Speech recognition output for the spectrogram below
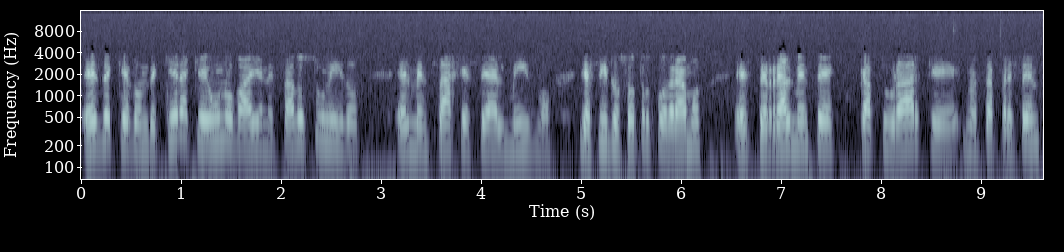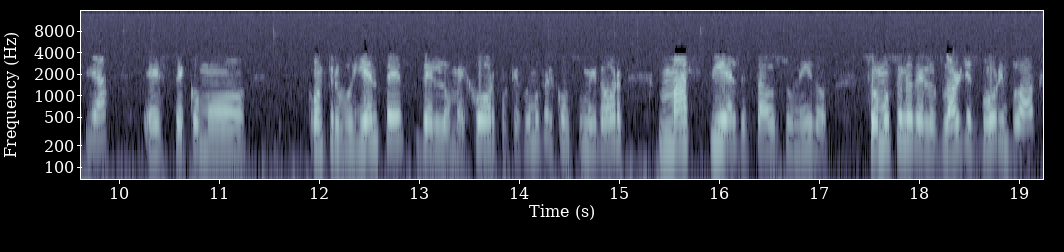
es de que donde quiera que uno vaya en Estados Unidos el mensaje sea el mismo. Y así nosotros podamos este realmente capturar que nuestra presencia este como contribuyentes de lo mejor porque somos el consumidor más fiel de Estados Unidos. Somos uno de los largest voting blocks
